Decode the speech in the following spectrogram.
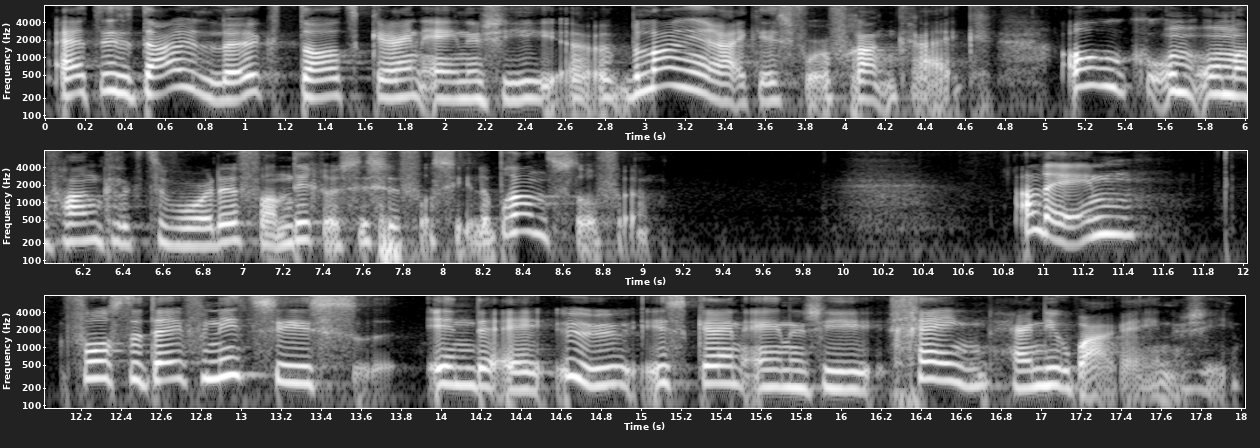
het is duidelijk dat kernenergie uh, belangrijk is voor Frankrijk. Ook om onafhankelijk te worden van die Russische fossiele brandstoffen. Alleen, volgens de definities in de EU is kernenergie geen hernieuwbare energie.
